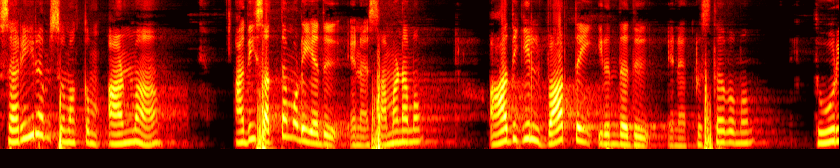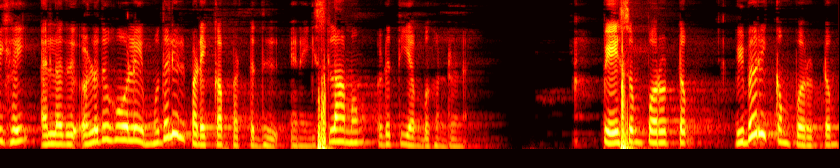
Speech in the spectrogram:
சரீரம் சுமக்கும் ஆன்மா அதிசத்தமுடையது என சமணமும் ஆதியில் வார்த்தை இருந்தது என கிறிஸ்தவமும் தூரிகை அல்லது எழுதுகோலை முதலில் படைக்கப்பட்டது என இஸ்லாமும் எடுத்தியம்புகின்றன பேசும் பொருட்டும் விபரிக்கும் பொருட்டும்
